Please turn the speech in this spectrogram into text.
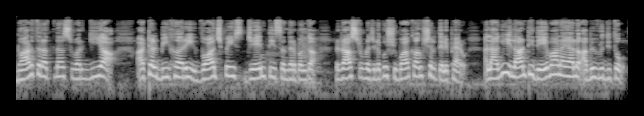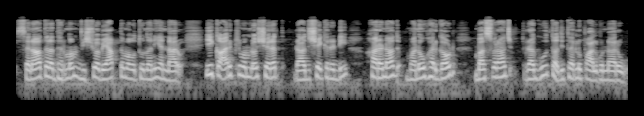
భారతరత్న స్వర్గీయ అటల్ బిహారీ వాజ్పేయి జయంతి సందర్భంగా రాష్ట్ర ప్రజలకు శుభాకాంక్షలు తెలిపారు. అలాగే ఇలాంటి దేవాలయాల అభివృద్ధితో సనాతన ధర్మం విశ్వవ్యాప్తం అవుతుందని అన్నారు. ఈ కార్యక్రమంలో శరత్ రాజశేఖర్ రెడ్డి హరనాథ్ మనోహర్ గౌడ్ బస్వరాజ్ రఘు తదితరులు పాల్గొన్నారు.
